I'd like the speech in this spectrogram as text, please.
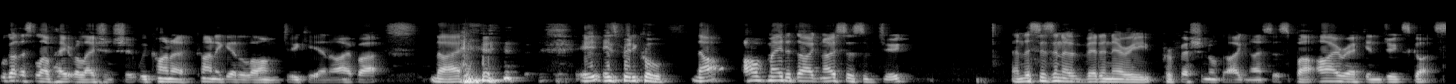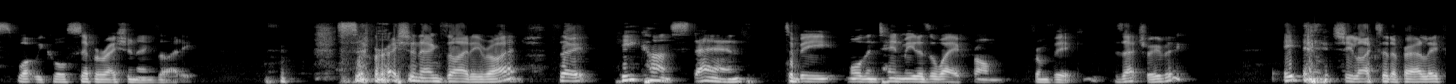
we got this love hate relationship. We kind of kind of get along, Dukey and I, but no, he's pretty cool. Now I've made a diagnosis of Duke and this isn't a veterinary professional diagnosis, but I reckon Duke's got what we call separation anxiety. separation anxiety, right? So he can't stand to be more than 10 meters away from, from Vic. Is that true, Vic? He, she likes it apparently.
